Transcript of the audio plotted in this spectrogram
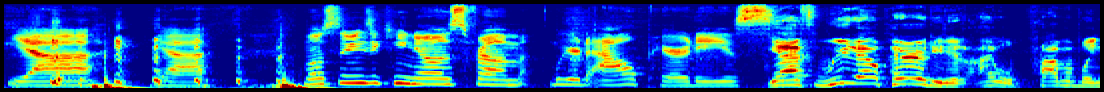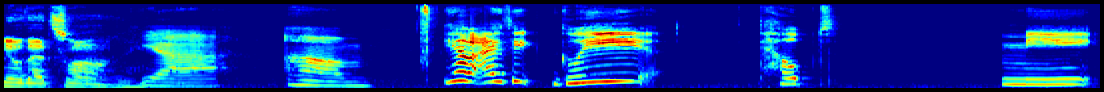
Yeah, yeah. Most of the music he knows from Weird Al parodies. Yeah, if Weird Al parodied it, I will probably know that song. Yeah. Um yeah, I think Glee helped me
